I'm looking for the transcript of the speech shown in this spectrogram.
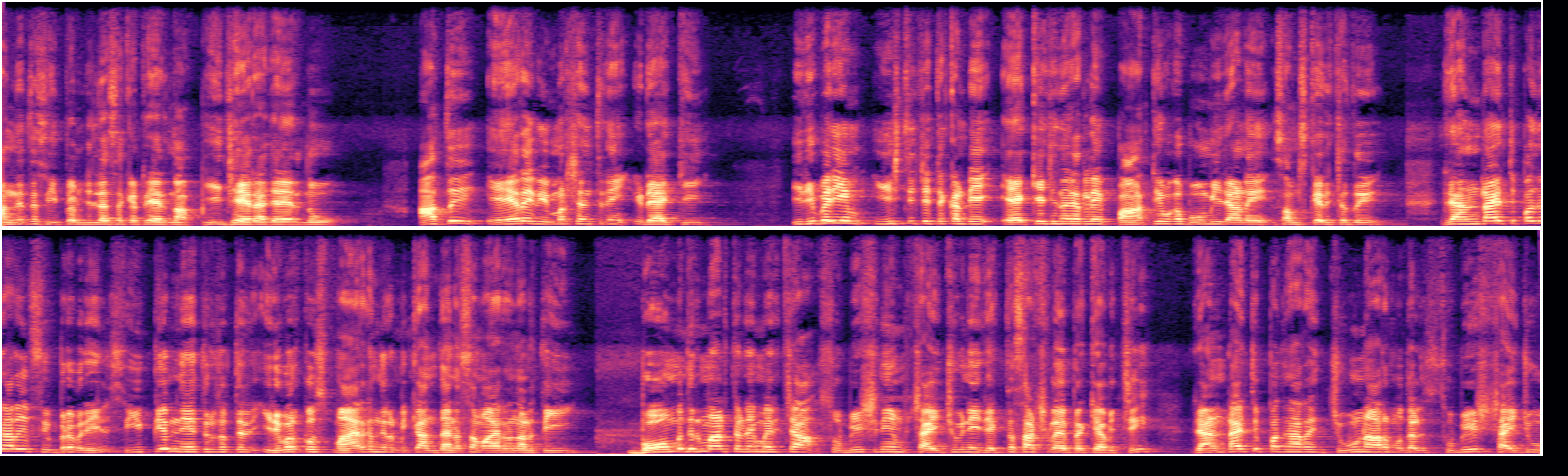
അന്നത്തെ സി പി എം ജില്ലാ സെക്രട്ടറി ആയിരുന്ന പി ജയരാജനായിരുന്നു. അത് ഏറെ വിമർശനത്തിന് ഇടയാക്കി. ഇരുവരെയും east Chettakandi A K G നഗറിലെ പാർട്ടി വക ഭൂമിയിലാണ് സംസ്കരിച്ചത്. രണ്ടായിരത്തി പതിനാറ് ഫെബ്രുവരിയിൽ സി പി എം നേതൃത്വത്തിൽ ഇരുവർക്കും സ്മാരകം നിർമ്മിക്കാൻ ധനസമാഹരണം നടത്തി. ബോംബ് നിർമ്മാണത്തിനിടെ മരിച്ച സുബീഷിനെയും ഷൈജുവിനെയും രക്തസാക്ഷികളെ പ്രഖ്യാപിച്ച് രണ്ടായിരത്തി പതിനാറ് ജൂൺ ആറ് മുതൽ സുബീഷ് ഷൈജു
